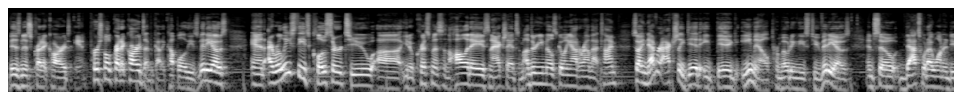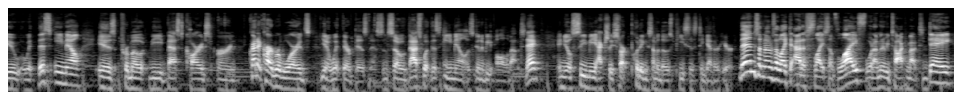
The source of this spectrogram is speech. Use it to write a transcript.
business credit cards and personal credit cards. I've got a couple of these videos and I released these closer to uh, you know Christmas and the holidays and I actually had some other emails going out around that time. So I never actually did a big email promoting these two videos. And so that's what I wanna do with this email is promote the best cards to earn credit card rewards you know, with their business. And so that's what this email is gonna be all about today. And you'll see me actually start putting some of those pieces together here. Then sometimes I like to add a slice of life. What I'm gonna be talking about today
